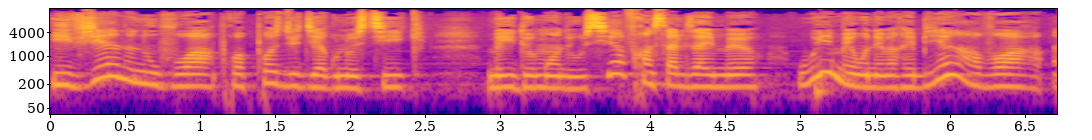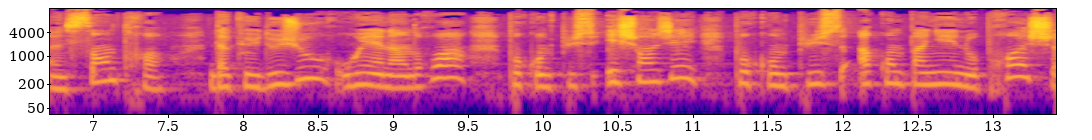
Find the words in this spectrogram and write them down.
ils viennent nous voir poste du diagnostic, mais ils demandent aussi à France Alzheimer, oui, mais on aimerait bien avoir un centre d'accueil de jour ou un endroit pour qu'on puisse échanger, pour qu'on puisse accompagner nos proches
